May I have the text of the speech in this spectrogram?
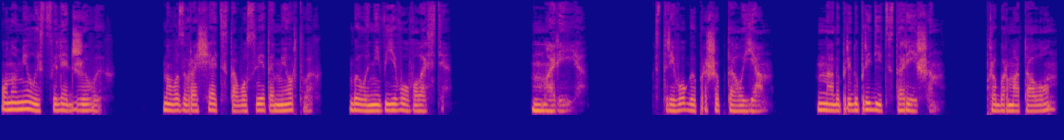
Он умел исцелять живых, но возвращать с того света мертвых было не в его власти. «Мария», — с тревогой прошептал Ян, — «надо предупредить старейшин», — пробормотал он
